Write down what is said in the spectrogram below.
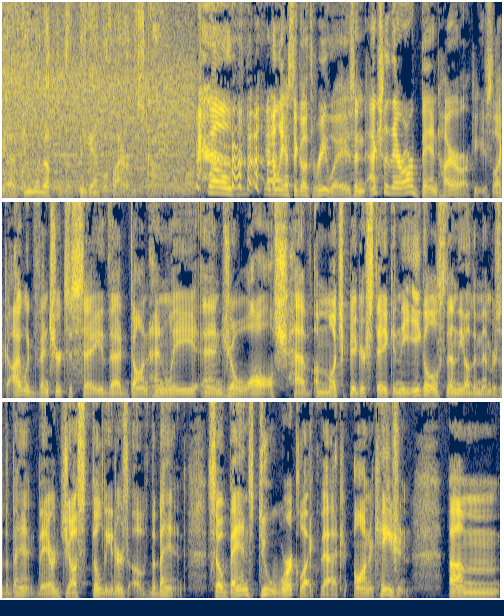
Yeah, if you went up to the big amplifier in the sky. Well, it only has to go three ways. And actually, there are band hierarchies. Like, I would venture to say that Don Henley and Joe Walsh have a much bigger stake in the Eagles than the other members of the band. They are just the leaders of the band. So, bands do work like that on occasion. Um,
